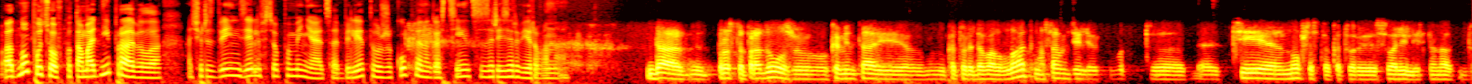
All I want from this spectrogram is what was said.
одну путевку, там одни правила, а через две недели все поменяется, а билеты уже куплены, гостиница зарезервирована. Да, просто продолжу комментарии, которые давал Влад. На самом деле, вот э, те новшества, которые свалились на нас в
